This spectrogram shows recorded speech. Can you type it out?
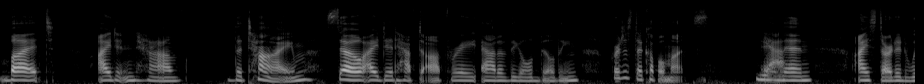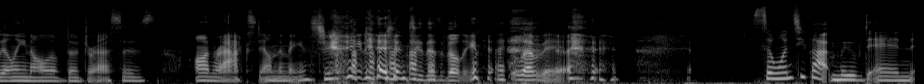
But I didn't have the time, so I did have to operate out of the old building for just a couple months. Yeah. And then I started wheeling all of the dresses on racks down the main street into this building. I love it. So once you got moved in,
